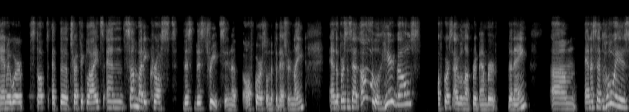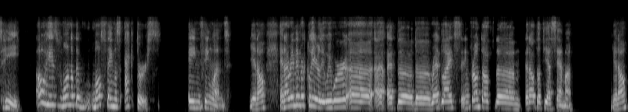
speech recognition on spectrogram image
and we were stopped at the traffic lights, and somebody crossed this the streets in a, of course, on the pedestrian lane, and the person said, "Oh, here goes." Of course, I will not remember the name. Um, and I said, "Who is he?" Oh, he's one of the most famous actors in Finland. You know, and I remember clearly we were uh, uh, at the the red lights in front of the Rautatieasema. You know,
